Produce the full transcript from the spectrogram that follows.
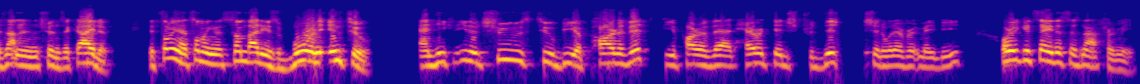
is not an intrinsic item. It's something that something that somebody is born into, and he can either choose to be a part of it, be a part of that heritage, tradition, whatever it may be, or he could say, "This is not for me."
